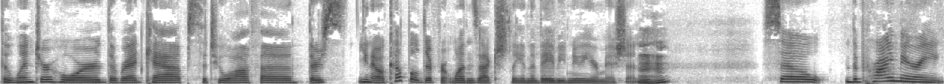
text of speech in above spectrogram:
the Winter Horde, the Red Caps, the Tuatha. There's, you know, a couple different ones actually in the Baby New Year mission. Mm-hmm. So the primary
